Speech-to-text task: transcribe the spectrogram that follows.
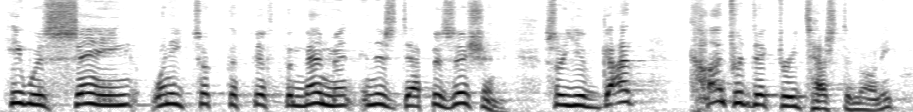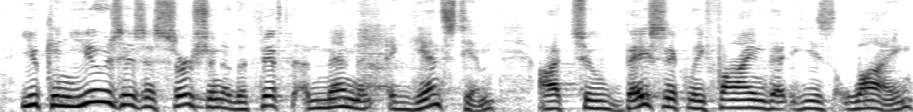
he was saying when he took the Fifth Amendment in his deposition. So you've got contradictory testimony. You can use his assertion of the Fifth Amendment against him uh, to basically find that he's lying,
